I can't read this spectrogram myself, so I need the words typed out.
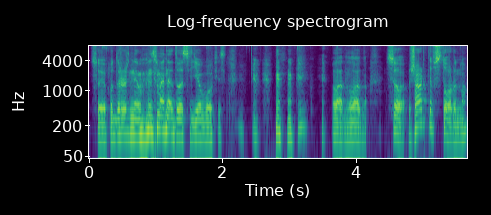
Все, я подражнив, з мене досить є в офіс. ладно, ладно. Все, жарти в сторону.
